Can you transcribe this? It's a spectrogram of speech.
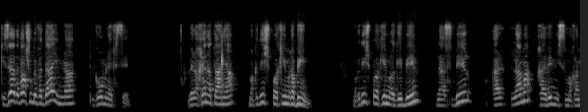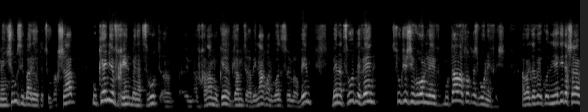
כי זה הדבר שהוא בוודאי ימנע, יגרום להפסד. ולכן התניא מקדיש פרקים רבים, מקדיש פרקים רגיבים להסביר על למה חייבים לסמוך, למה אין שום סיבה להיות עצוב. עכשיו, הוא כן יבחין בין עצבות, הבחנה מוכרת גם אצל רבי נחמן ועוד עשרים רבים, בין עצבות לבין סוג של שברון לב. מותר לעשות חשבון נפש. אבל דבר, אני אגיד עכשיו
